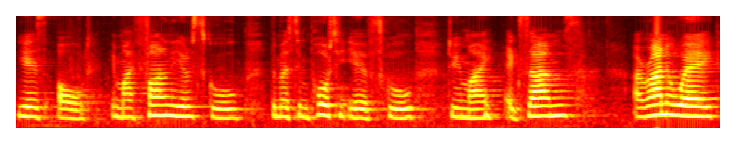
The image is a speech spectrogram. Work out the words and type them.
years old, in my final year of school, the most important year of school, doing my exams I ran away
